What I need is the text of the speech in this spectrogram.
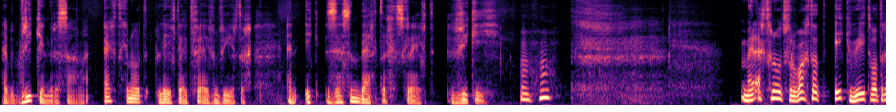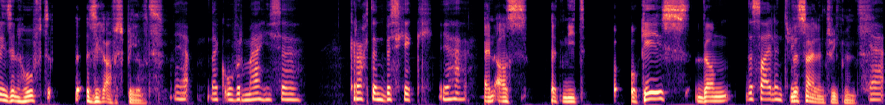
hebben drie kinderen samen. Echtgenoot leeftijd 45 en ik 36, schrijft Vicky. Mijn echtgenoot verwacht dat ik weet wat er in zijn hoofd zich afspeelt. Ja, dat ik over magische krachten beschik. Ja, En als het niet oké is, dan de silent de treatment. silent treatment. Ja.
